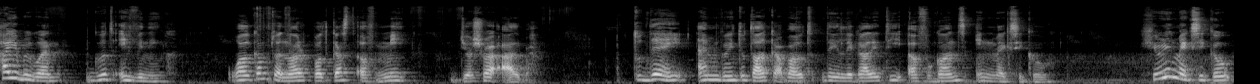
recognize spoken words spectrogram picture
Hi everyone, good evening. Welcome to another podcast of me, Joshua Alba. Today I'm going to talk about the illegality of guns in Mexico. Here in Mexico,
